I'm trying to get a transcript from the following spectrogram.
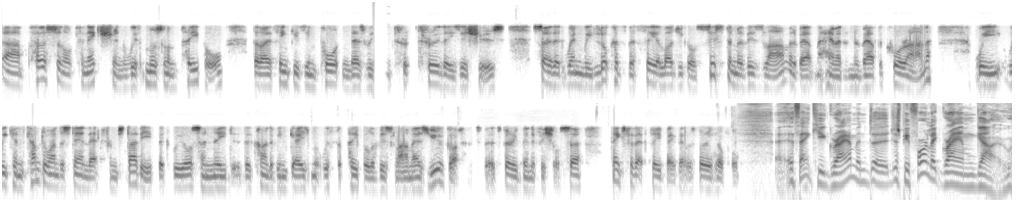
uh, personal connection with Muslim people that I think is important as we th- through these issues, so that when we look at the theological system of Islam and about Muhammad and about the Quran, we we can come to understand that from study, but we also need the kind of engagement with the people of Islam as you've got. It's, it's very beneficial. So thanks for that feedback. That was very helpful. Uh, thank you, Graham. And uh, just before I let Graham go,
